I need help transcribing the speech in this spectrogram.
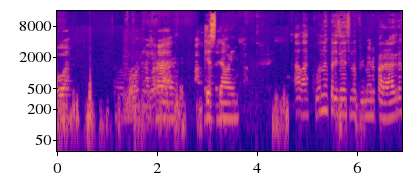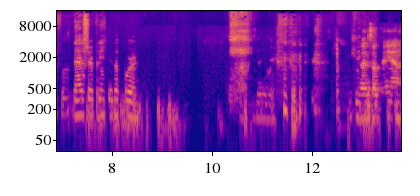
Boa. Agora, a questão aí. A lacuna presente no primeiro parágrafo deve ser preenchida por. Ele só tem ela.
